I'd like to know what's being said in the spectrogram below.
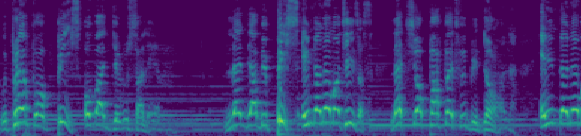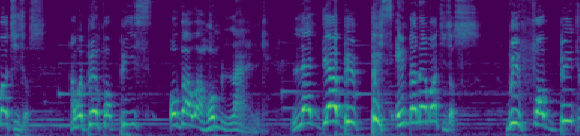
we pray for peace over Jerusalem. Let there be peace in the name of Jesus. Let your perfect will be done in the name of Jesus. And we pray for peace over our homeland. Let there be peace in the name of Jesus. We forbid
